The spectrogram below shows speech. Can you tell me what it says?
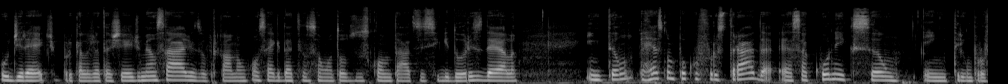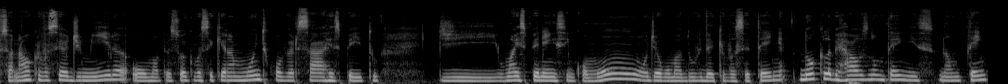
o direct porque ela já está cheia de mensagens ou porque ela não consegue dar atenção a todos os contatos e seguidores dela. Então, resta um pouco frustrada essa conexão entre um profissional que você admira ou uma pessoa que você queira muito conversar a respeito de uma experiência em comum ou de alguma dúvida que você tenha. No Clubhouse não tem isso, não tem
